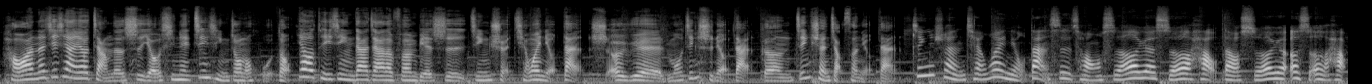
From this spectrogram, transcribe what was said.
好啊，那接下来要讲的是游戏内进行中的活动，要提醒大家的分别是精选前卫扭蛋、十二月魔晶石扭蛋跟精选角色扭蛋。精选前卫扭蛋是从十二月十二号到十二月二十二号，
